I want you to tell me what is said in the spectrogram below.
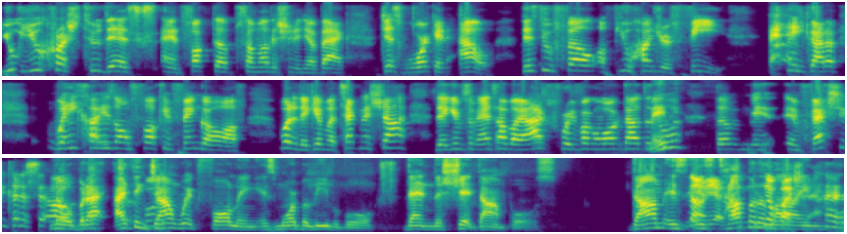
You you crushed two discs and fucked up some other shit in your back just working out. This dude fell a few hundred feet and he got up when he cut his own fucking finger off. What did they give him a tetanus shot? Did they give him some antibiotics before he fucking walked out the Maybe. door? The infection could have said. No, oh, but I, I think John Wick falling is more believable than the shit Dom pulls. Dom is, No, is yeah, top no- of the no line.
